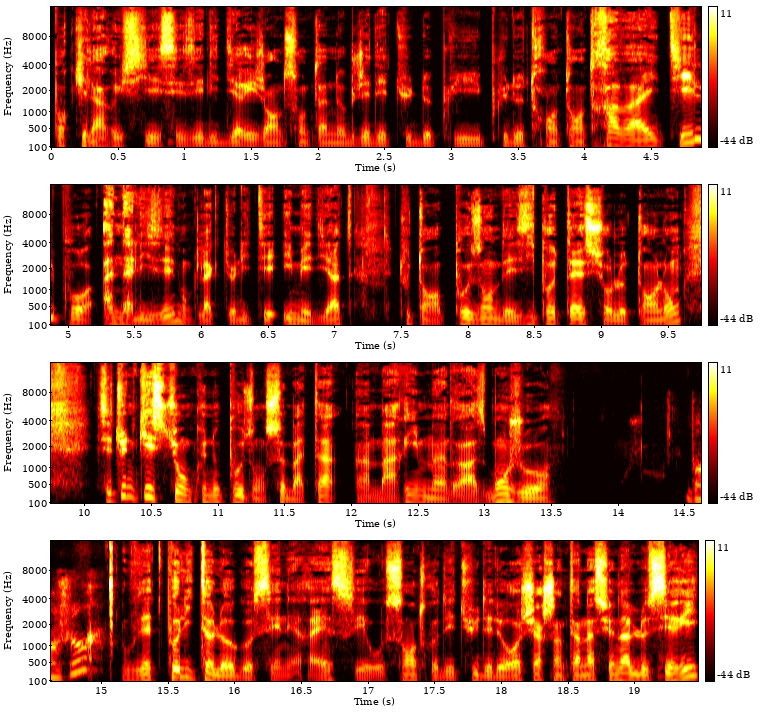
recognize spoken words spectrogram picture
pour qui la Russie et ses élites dirigeantes sont un objet d'étude depuis plus de 30 ans travaillent-ils pour analyser donc l'actualité immédiate tout en posant des hypothèses sur le temps long C'est une question que nous posons ce matin à Marie Mindras. Bonjour. Bonjour. Vous êtes politologue au CNRS et au Centre d'études et de recherche internationale, le CERI.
